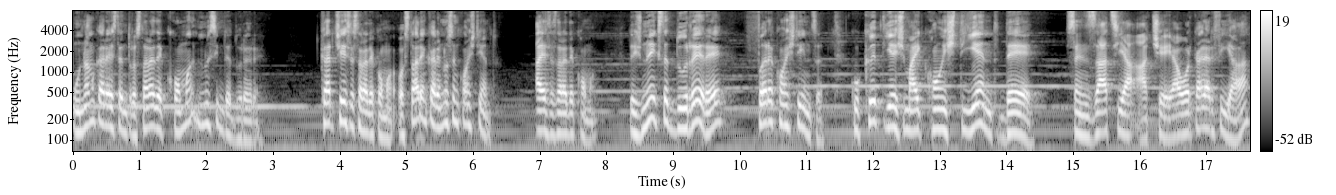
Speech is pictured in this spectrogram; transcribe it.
Un om care este într-o stare de comă nu simte durere. Care, ce este starea de comă? O stare în care nu sunt conștient. Aia este starea de comă. Deci nu există durere fără conștiință. Cu cât ești mai conștient de senzația aceea, oricare ar fi ea,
